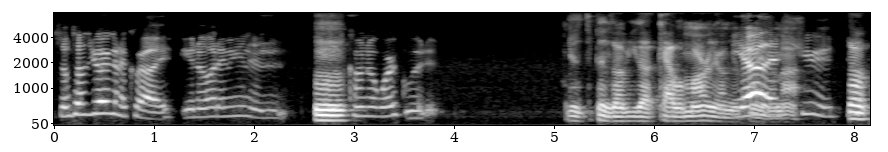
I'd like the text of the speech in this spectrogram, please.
Sometimes you're gonna cry. You know what I mean? And Mhm. kind of work with it. Just depends on if you got calamari on your Yeah, plate or that's not. true. So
